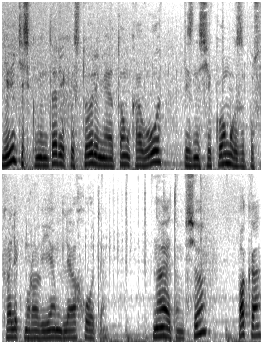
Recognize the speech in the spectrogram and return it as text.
Делитесь в комментариях историями о том, кого из насекомых запускали к муравьям для охоты. На этом все. Пока!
